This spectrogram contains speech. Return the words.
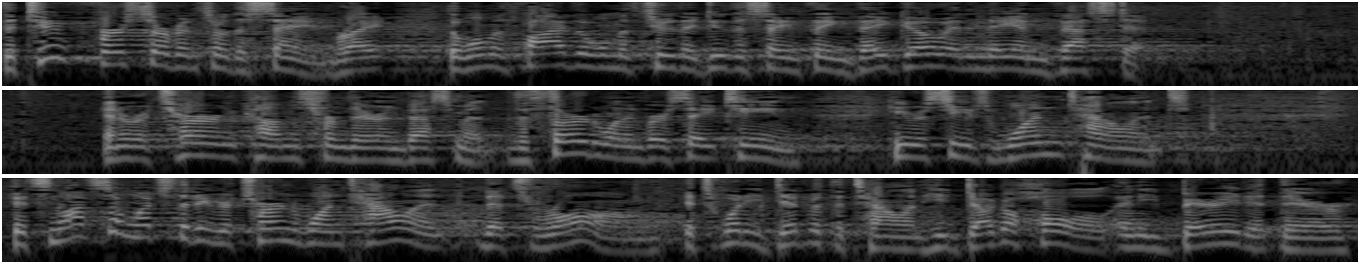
The two first servants are the same, right? The one with five, the one with two, they do the same thing. They go and they invest it. And a return comes from their investment. The third one in verse 18, he receives one talent. It's not so much that he returned one talent that's wrong, it's what he did with the talent. He dug a hole and he buried it there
